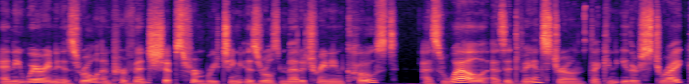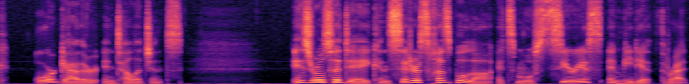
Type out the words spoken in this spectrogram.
anywhere in Israel and prevent ships from reaching Israel's Mediterranean coast, as well as advanced drones that can either strike or gather intelligence. Israel today considers Hezbollah its most serious immediate threat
